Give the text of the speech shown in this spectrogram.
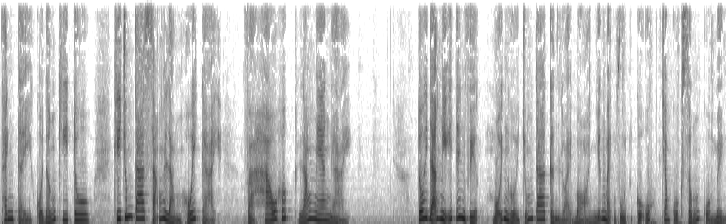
thanh tẩy của Đấng Kitô khi chúng ta sẵn lòng hối cải và háo hức lắng nghe Ngài. Tôi đã nghĩ đến việc mỗi người chúng ta cần loại bỏ những mạnh vụn cũ trong cuộc sống của mình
